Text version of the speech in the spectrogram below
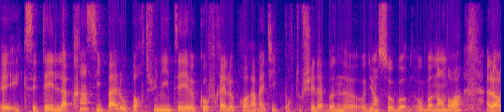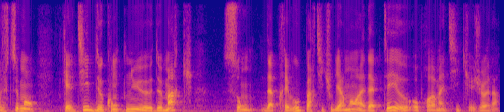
et que c'était la principale opportunité qu'offrait le programmatique pour toucher la bonne audience au bon, au bon endroit. Alors justement, quel type de contenu euh, de marque sont, d'après vous, particulièrement adaptés au programmatique, Johanna?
